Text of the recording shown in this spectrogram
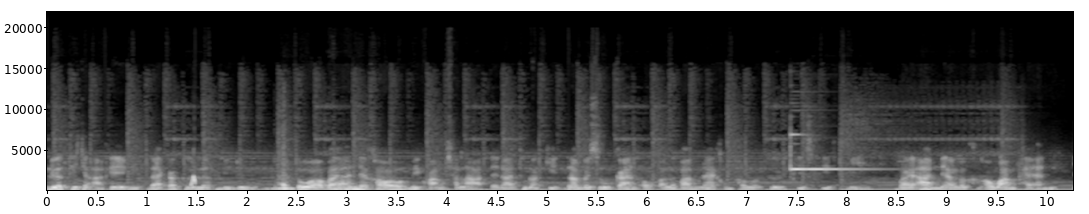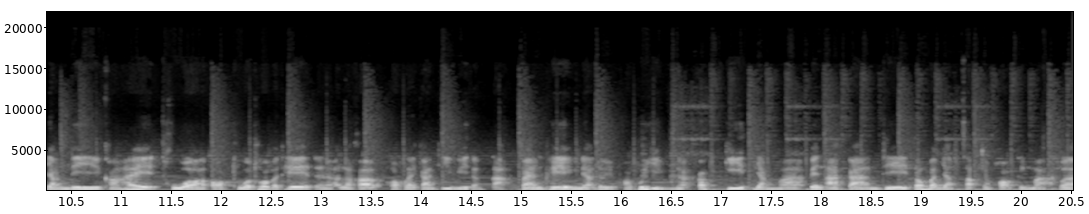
เลือกที่จะอัดเพลงแรกก็คือ Love Me Do นะตัวไบรอันเนี่ยเขามีความฉลาดในด้านธุรกิจนำไปสู่การออกอัลบั้มแรกของเขาก็คือ Peace With Me ไบรอันเนี่ยก็คือเขาวางแผนอย่างดีเขาให้ทัวร์ออกทัวร์ทั่วประเทศนะฮะแล้วก็ออกรายการทีวีต่างๆ แฟนเพลงเนี่ยโดยเฉพาะผู้หญิงเนี่ยก็กรี๊ดอย่างมากเป็นอาการที่ต้องบัญญัติศัพท์เฉพาะขึ้นมาว่า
